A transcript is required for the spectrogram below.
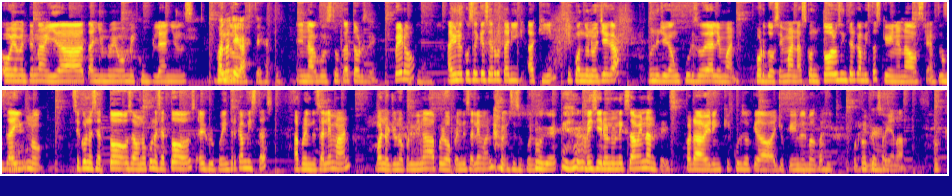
obviamente, Navidad, Año Nuevo, mi cumpleaños. ¿Cuándo llegaste aquí? En agosto 14. Pero Ok. hay una cosa que hace Rotary aquí, que cuando uno llega, uno llega a un curso de alemán por dos semanas con todos los intercambistas que vienen a Austria. Entonces Ok. ahí uno se conoce a todos, o sea, uno conoce a todos, el grupo de intercambistas, aprendes alemán. Bueno, yo no aprendí nada, pero aprendes alemán, se supone. Ok. Me hicieron un examen antes para ver en qué curso quedaba. Yo quedé en el más bajito porque Ok. no sabía nada. ok,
